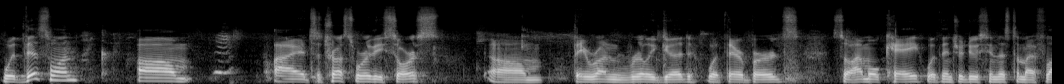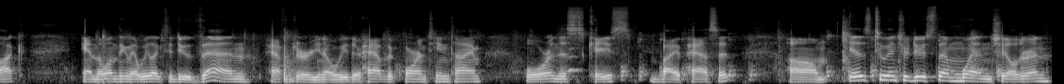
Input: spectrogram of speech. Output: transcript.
With this one, um, I, it's a trustworthy source. Um, they run really good with their birds, so I'm okay with introducing this to my flock. And the one thing that we like to do then, after you know, we either have the quarantine time, or in this case, bypass it, um, is to introduce them when children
